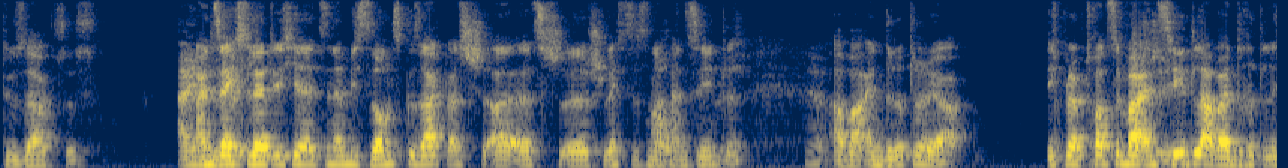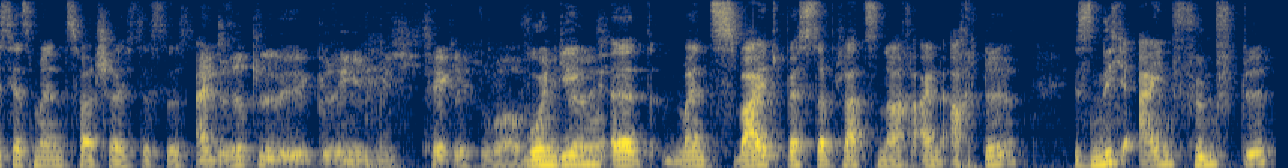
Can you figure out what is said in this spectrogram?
Du sagst es. Ein, Ein Sechstel hätte ich ja jetzt nämlich sonst gesagt als, als äh, schlechtes nach ein Zehntel. Ja. Aber ein Drittel, ja. Ich bleib trotzdem bei ein. Zehntel, aber ein Drittel ist jetzt mein zweitschlechtestes. Ein Drittel rege ich mich täglich drüber auf. Wohingegen äh, mein zweitbester Platz nach ein Achtel ist nicht ein Fünftel.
